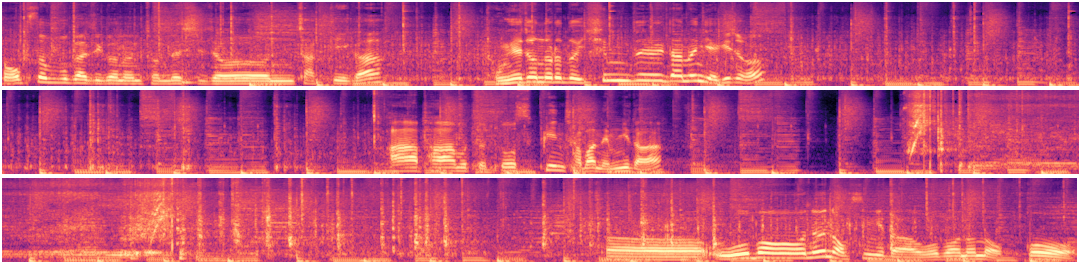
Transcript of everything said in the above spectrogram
업서브 가지고는 존대시존 잡기가 동회전으로도 힘들다는 얘기죠. 아 바하무트 또 스핀 잡아냅니다. 어 오버는 없습니다. 오버는 없고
